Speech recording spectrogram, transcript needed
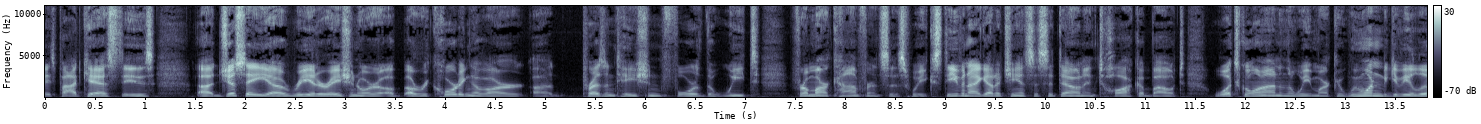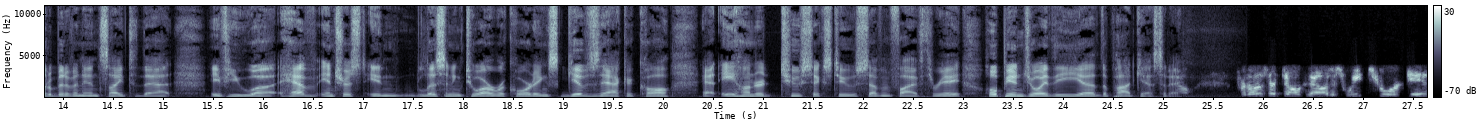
Today's podcast is uh, just a uh, reiteration or a, a, recording of our uh, presentation for the wheat from our conference this week. Steve and I got a chance to sit down and talk about what's going on in the wheat market. We wanted to give you a little bit of an insight to that. If you uh, have interest in listening to our recordings, give Zach a call at 800 262 7538. Hope you enjoy the, uh, the podcast today for those that don't know, this wheat tour is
